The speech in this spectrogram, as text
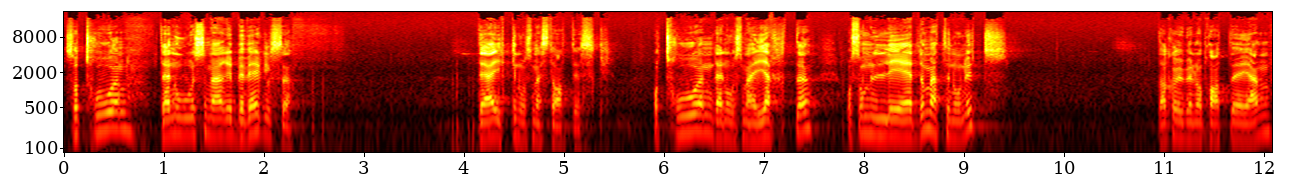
Så troen, det er noe som er i bevegelse. Det er ikke noe som er statisk. Og troen, det er noe som er i hjertet, og som leder meg til noe nytt. Da kan vi begynne å prate igjen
